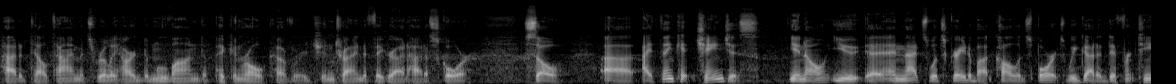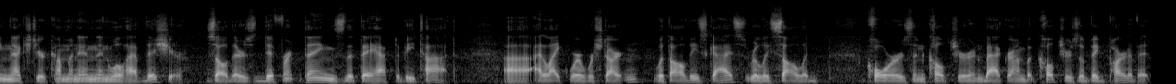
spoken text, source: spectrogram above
how to tell time, it's really hard to move on to pick and roll coverage and trying to figure out how to score. So uh, I think it changes. You know, you and that's what's great about college sports. We've got a different team next year coming in than we'll have this year. So there's different things that they have to be taught. Uh, I like where we're starting with all these guys, really solid cores and culture and background, but culture is a big part of it,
